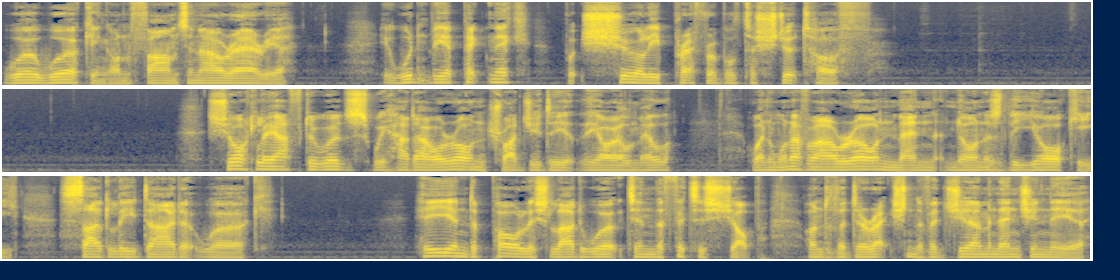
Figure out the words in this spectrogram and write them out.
were working on farms in our area. It wouldn't be a picnic, but surely preferable to Stutthof. Shortly afterwards, we had our own tragedy at the oil mill, when one of our own men, known as the Yorkie, sadly died at work. He and a Polish lad worked in the fitter's shop under the direction of a German engineer,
